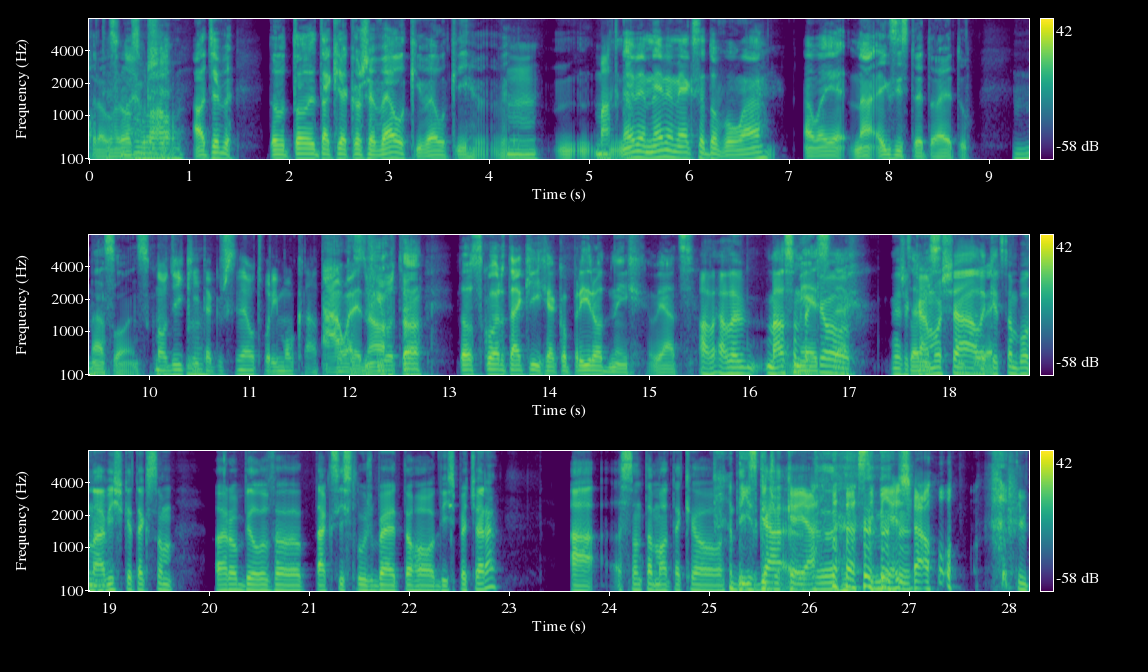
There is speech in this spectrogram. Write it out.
Rozkošie. Wow. Ale tebe, to, to je taký akože veľký, veľký. Mm, matka. Neviem, neviem, jak sa to volá, ale je, na, existuje to aj tu, Mhm. na Slovensku. no díky, No. tak už si neotvorím okná. To Ale no, to, to skôr takých ako prírodných viac. Ale, ale mal som Miestne. takého, nie, že kamoša, ale keď som bol na Mhm. výške, tak som robil v taxislužbe toho dispečera a som tam mal takého eh, si miešal. Tým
